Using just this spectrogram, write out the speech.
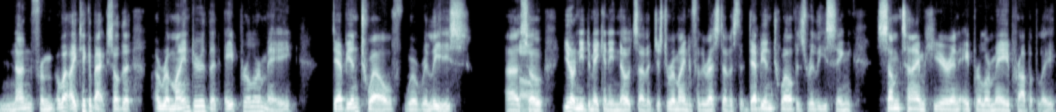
None from, well, I take it back. So the, a reminder that April or May, Debian twelve will release. Uh, Oh. so you don't need to make any notes of it. Just a reminder for the rest of us that Debian twelve is releasing sometime here in April or May, probably.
